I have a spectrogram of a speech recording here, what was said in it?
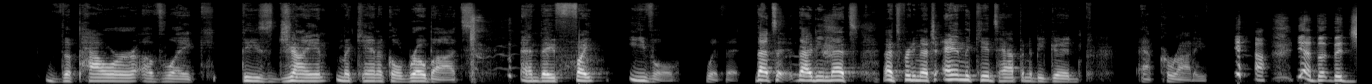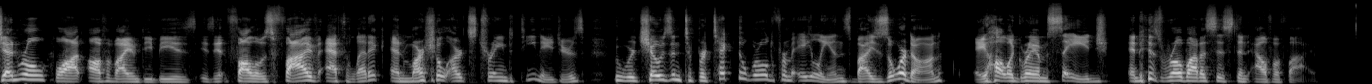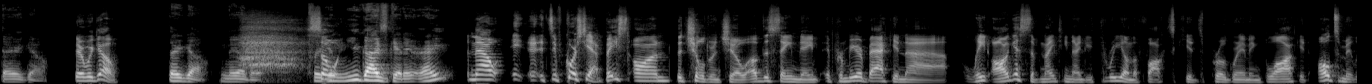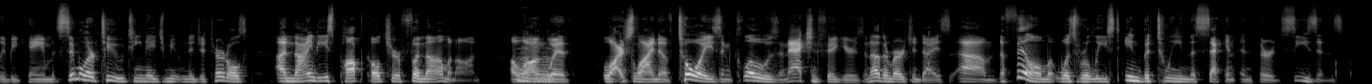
the power of like these giant mechanical robots and they fight evil with it. That's it. I mean that's that's pretty much and the kids happen to be good at karate. Yeah, yeah. The, the general plot off of IMDb is is it follows five athletic and martial arts trained teenagers who were chosen to protect the world from aliens by Zordon, a hologram sage, and his robot assistant Alpha Five. There you go. There we go. There you go. Nailed it. so you guys get it, right? now it, it's of course yeah based on the children's show of the same name. It premiered back in uh, late August of 1993 on the Fox Kids programming block. It ultimately became similar to Teenage Mutant Ninja Turtles, a 90s pop culture phenomenon, along Mhm. with a large line of toys and clothes and action figures and other merchandise. Um, the film was released in between the second and third seasons.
